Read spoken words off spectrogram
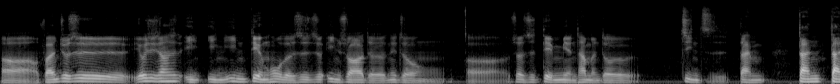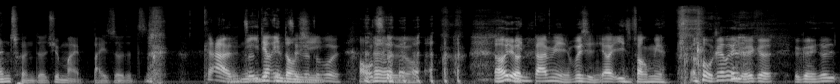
啊、呃，反正就是，尤其像是影影印店或者是就印刷的那种呃，算是店面，他们都禁止单单单纯的去买白色的纸。看，你一定要印东西，好扯哦。然后有印单面也不行，要印双面。然后我看到有一个有个人就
